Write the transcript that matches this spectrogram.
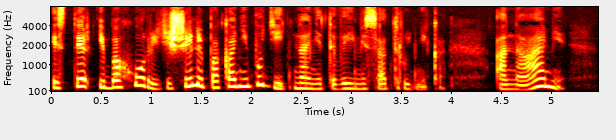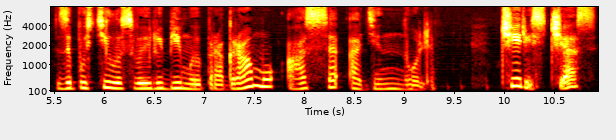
Эстер и Бахоры решили пока не будить нанятого ими сотрудника, а Наами запустила свою любимую программу Асса 1.0. Через час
